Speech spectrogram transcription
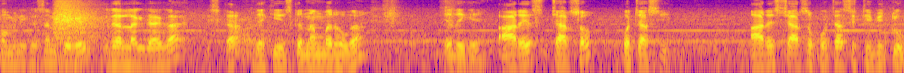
कम्युनिकेशन केबल इधर लग जाएगा। इसका, देखिए, इसका नंबर होगा। ये देखिए आर एस चार सौ पचासी आर एस चार सौ पचासी T V two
